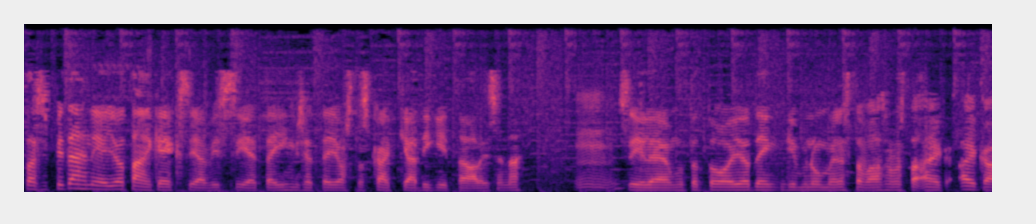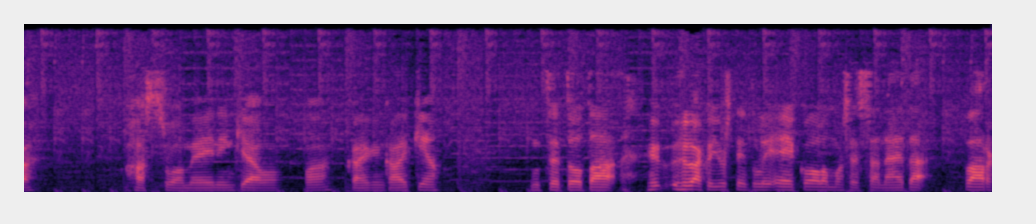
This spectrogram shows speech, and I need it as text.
tai siis pitää niin jotain keksiä vissiin, että ihmiset ei ostaisi kaikkea digitaalisena. Mm. Silleen, mutta tuo on jotenkin minun mielestä vaan semmoista aika, aika hassua meininkiä vaan kaiken kaikkiaan. Mut se tota, hy- hyvä kun justiin tuli E3 näitä Far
